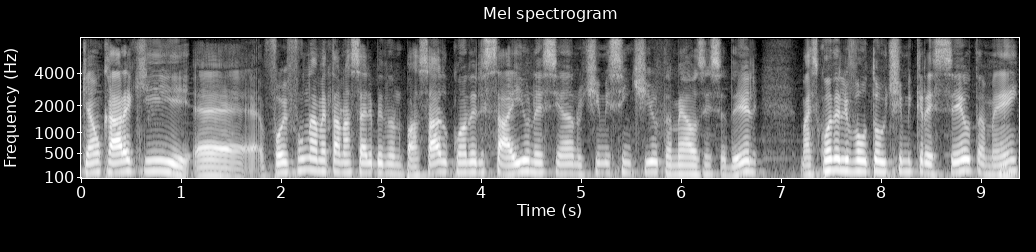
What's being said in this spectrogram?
Que é um cara que é, foi fundamental na Série B do ano passado. Quando ele saiu nesse ano, o time sentiu também a ausência dele. Mas quando ele voltou, o time cresceu também.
